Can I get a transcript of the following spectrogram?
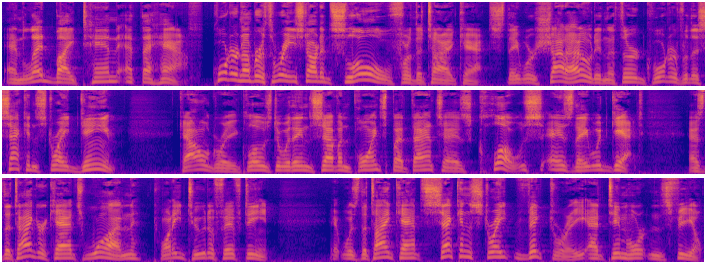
and led by 10 at the half. Quarter number three started slow for the Tiger Ticats. They were shut out in the third quarter for the second straight game. Calgary closed to within seven points, but that's as close as they would get, as the Tiger Cats won 22 to 15. It was the Tiger Ticats' second straight victory at Tim Hortons Field.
